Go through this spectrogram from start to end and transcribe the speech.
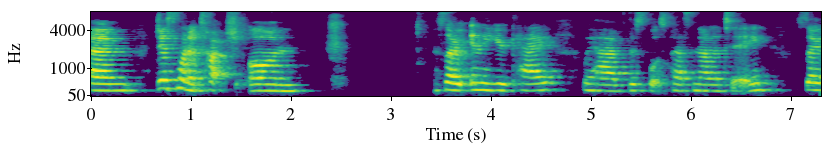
Um, just want to touch on. So in the UK, we have the sports personality. So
